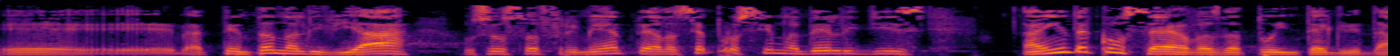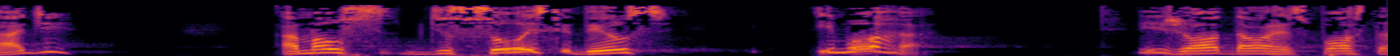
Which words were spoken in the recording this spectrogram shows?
é, tentando aliviar o seu sofrimento, ela se aproxima dele e diz: Ainda conservas a tua integridade? Amaldiçoa esse Deus e morra. E Jó dá uma resposta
